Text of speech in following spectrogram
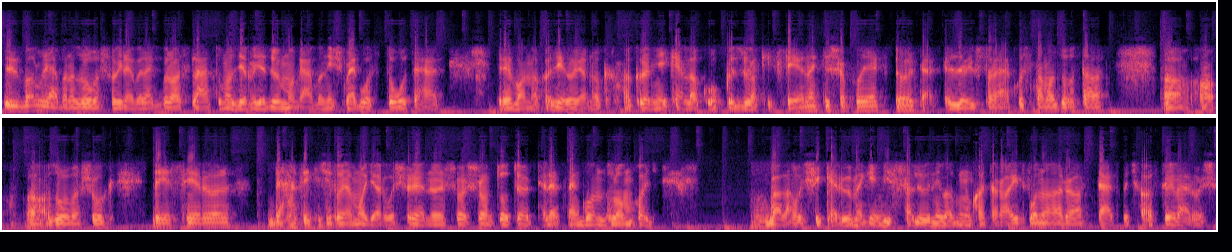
Ő valójában az olvasói levelekből azt látom azért, hogy ez önmagában is megosztó, tehát vannak azért olyanok a környéken lakók közül, akik félnek is a projektől, tehát ezzel is találkoztam azóta a, a, az olvasók részéről, de hát egy kicsit olyan magyaros, olyan önsorsrontó történetnek gondolom, hogy valahogy sikerül megint visszalőni magunkat a rajtvonalra, tehát hogyha a főváros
